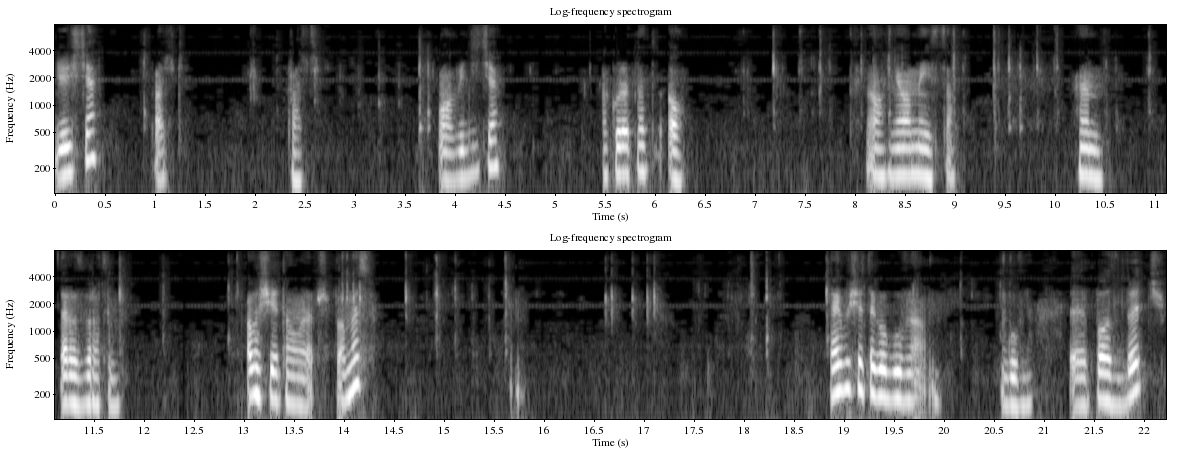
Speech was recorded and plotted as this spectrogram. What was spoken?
Widzieliście? Patrzcie. Patrzcie. O, widzicie? Akurat na to... O. No, nie ma miejsca. Hem. Zaraz wracam. A właściwie to mam lepszy pomysł. Jakby się tego gówna... Gówna... e, pozbyć?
